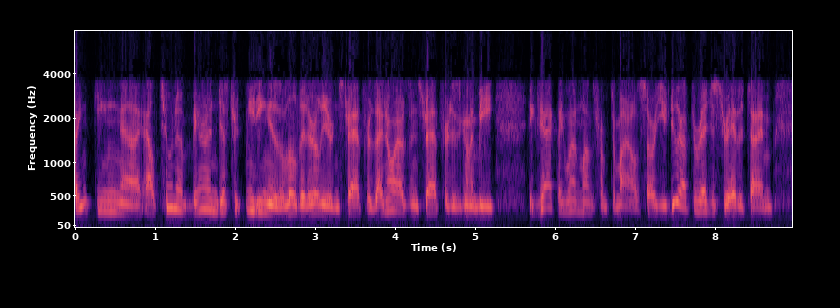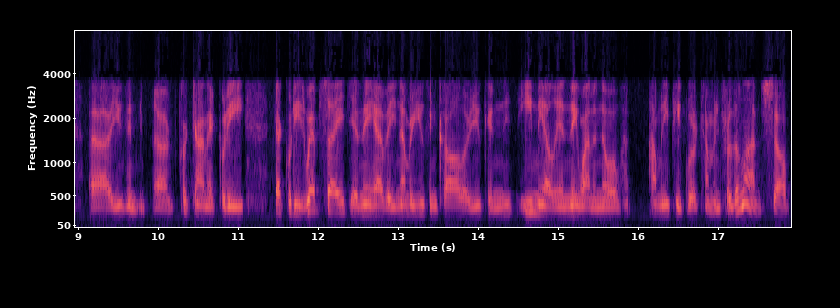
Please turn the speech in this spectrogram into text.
thinking uh, Altoona Barron district meeting is a little bit earlier in Stratford. I know ours in Stratford is going to be exactly one month from tomorrow, so you do have to register ahead of time. Uh, you can uh, click on Equity Equity's website, and they have a number you can call or you can email in. They want to know how many people are coming for the lunch. So,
